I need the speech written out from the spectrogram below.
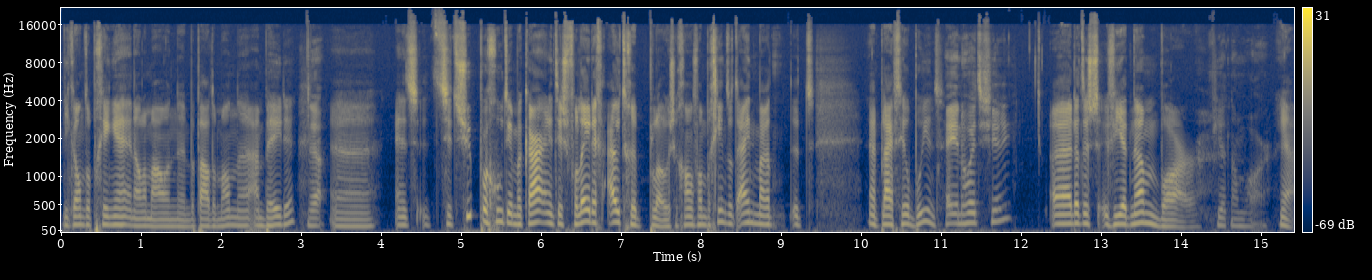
die kant op gingen en allemaal een, eh, bepaalde man eh, aanbeden. Ja. En het, zit super goed in elkaar en het is volledig uitgeplozen. Gewoon van begin tot eind, maar het, het, nou, het blijft heel boeiend. Hey, en hoe heet die serie? Eh, dat is Vietnam War. Vietnam War. Ja.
